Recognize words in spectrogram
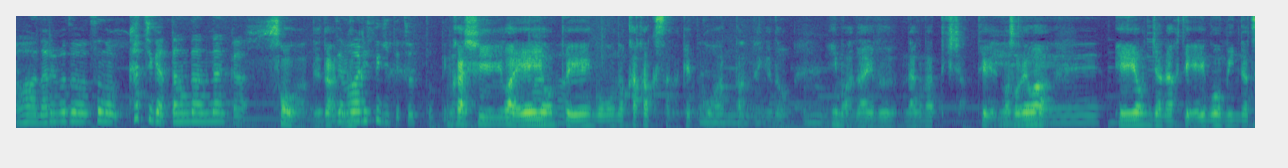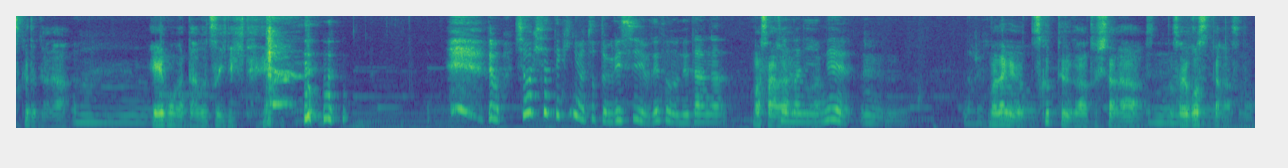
ああなるほど。その価値がだんだんなんかそうなんでだ出回りすぎてちょっとって昔は A4 と英語の価格差が結構あったんだけどうん。今はだいぶなくなってきちゃって、まあ、それはへ A4 じゃなくて英語をみんな作るからーうん英語がダブついてきて。でも消費者的にはちょっと嬉しいよねその値段が。まあ下そんなにね。うんうん。まあ、だけど作ってる側としたらうん。それこそだからその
